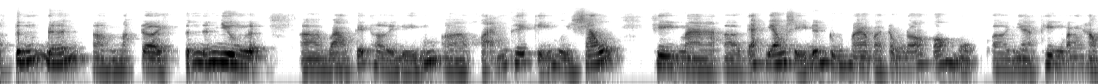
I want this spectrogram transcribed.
uh, tính đến uh, mặt trời tính đến dương lịch uh, vào cái thời điểm uh, khoảng thế kỷ 16 khi mà uh, các giáo sĩ đến Trung Hoa và trong đó có một uh, nhà thiên văn học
